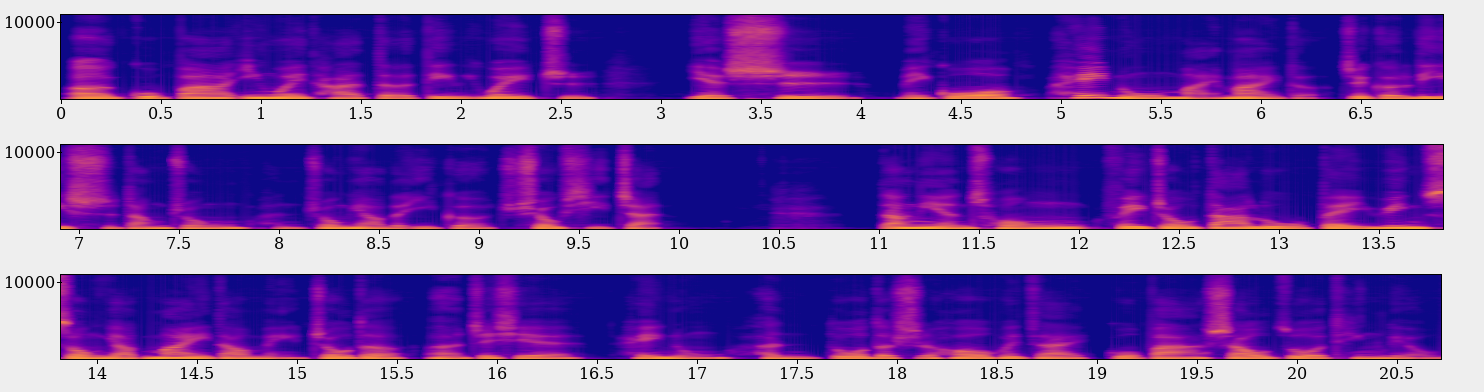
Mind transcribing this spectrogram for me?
呃，古巴因为它的地理位置，也是。美国黑奴买卖的这个历史当中很重要的一个休息站。当年从非洲大陆被运送要卖到美洲的呃这些黑奴，很多的时候会在古巴稍作停留，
